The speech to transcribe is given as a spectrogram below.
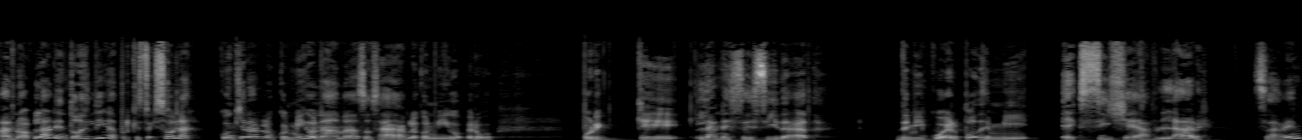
a no hablar en todo el día, porque estoy sola. ¿Con quién hablo? Conmigo nada más, o sea, hablo conmigo, pero porque la necesidad de mi cuerpo, de mí, exige hablar, ¿saben?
